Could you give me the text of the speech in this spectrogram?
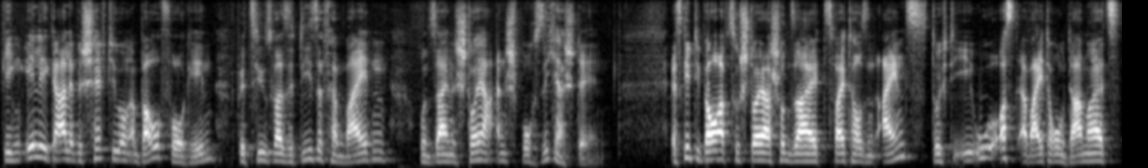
gegen illegale Beschäftigung am Bau vorgehen bzw. diese vermeiden und seinen Steueranspruch sicherstellen. Es gibt die Bauabzugssteuer schon seit 2001. Durch die EU-Osterweiterung damals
